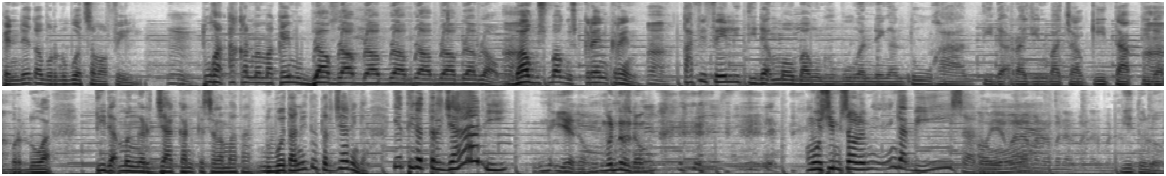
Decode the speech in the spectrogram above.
pendeta bernubuat sama Feli. Hmm. Tuhan akan memakaimu bla bla bla bla bla bla bla bla. Bagus bagus, keren keren. Ah. Tapi Feli tidak mau bangun hubungan dengan Tuhan, tidak rajin baca Alkitab, tidak berdoa, tidak mengerjakan keselamatan. Nubuatan itu terjadi nggak? Ya tidak terjadi. Iya dong, bener dong. Musim sebelumnya nggak bisa Oh dong. iya benar benar benar benar benar. Gitu loh.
